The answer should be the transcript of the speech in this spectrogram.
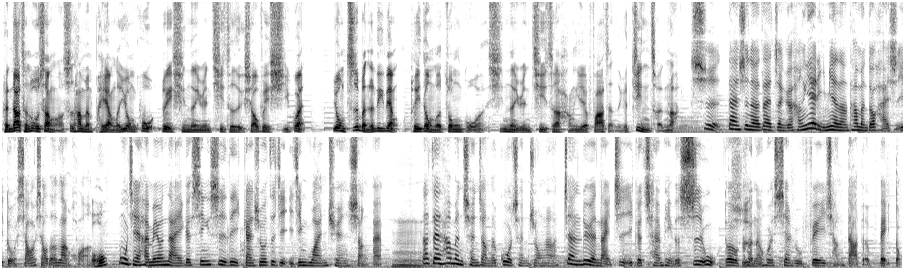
很大程度上哦，是他们培养了用户对新能源汽车的消费习惯。用资本的力量推动了中国新能源汽车行业发展的一个进程呐、啊。是，但是呢，在整个行业里面呢，他们都还是一朵小小的浪花哦。目前还没有哪一个新势力敢说自己已经完全上岸。嗯，那在他们成长的过程中啊，战略乃至一个产品的失误，都有可能会陷入非常大的被动。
